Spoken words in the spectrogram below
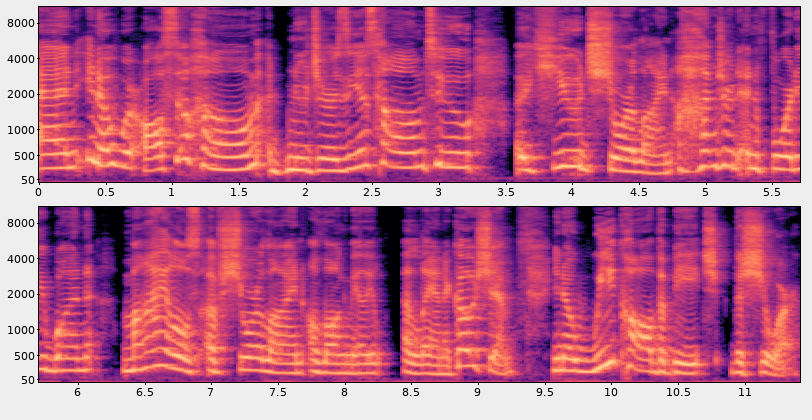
And, you know, we're also home, New Jersey is home to a huge shoreline, 141 miles of shoreline along the Atlantic Ocean. You know, we call the beach the shore.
